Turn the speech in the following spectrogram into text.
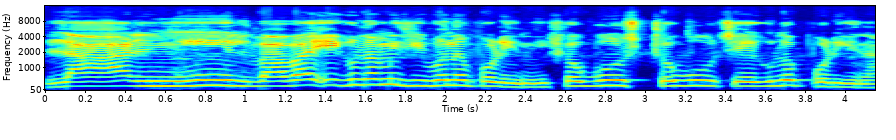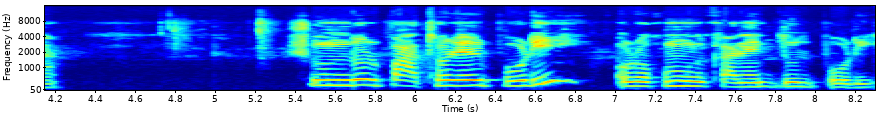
লাল, নীল, বাবা, এগুলো আমি জীবনে পড়িনি সবুজ সবুজ, এগুলো পরি না। সুন্দর পাথরের পরি, ওরকম কানের দুল পরি।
